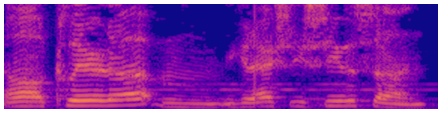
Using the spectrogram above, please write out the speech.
All cleared up, and you can actually see the sun.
